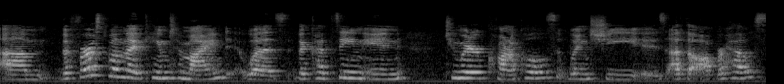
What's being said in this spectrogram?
Um, the first one that came to mind was the cutscene in Tomb Raider Chronicles when she is at the Opera House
